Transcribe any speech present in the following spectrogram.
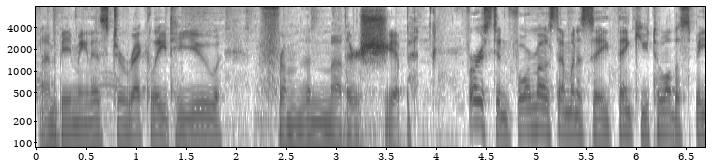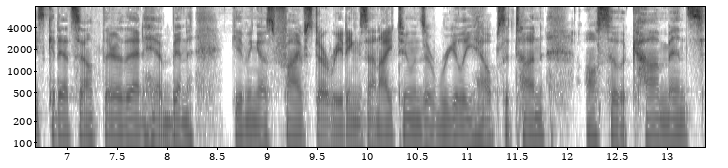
and I'm beaming this directly to you from the mothership. First and foremost, I'm going to say thank you to all the space cadets out there that have been giving us five star ratings on iTunes. It really helps a ton. Also, the comments,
